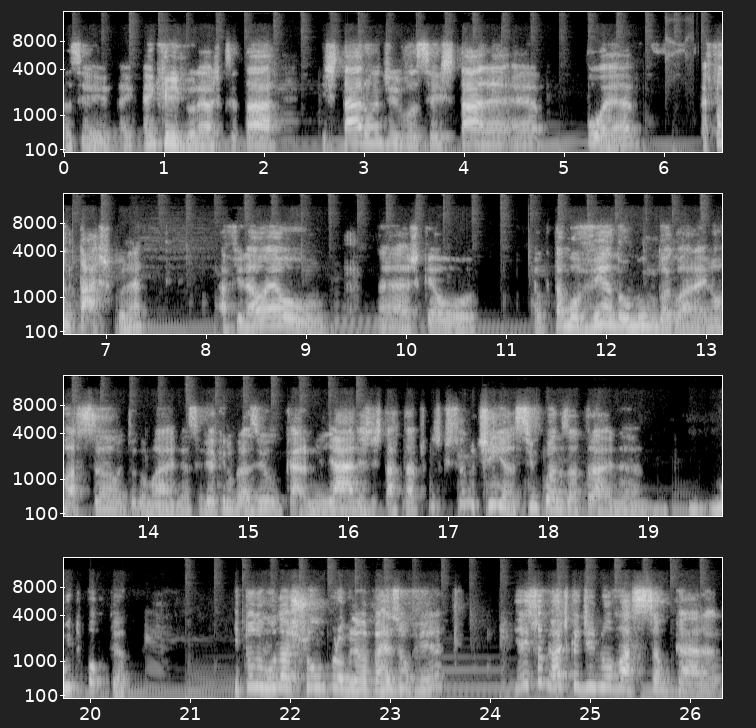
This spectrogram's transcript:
assim, é, é, incrível, né? acho que você está estar onde você está, né? É, pô, é, é fantástico, né? Afinal, é o, né, acho que é o é o que está movendo o mundo agora, a inovação e tudo mais. Né? Você vê aqui no Brasil, cara, milhares de startups, que você não tinha cinco anos atrás, né? muito pouco tempo. E todo mundo achou um problema para resolver. E aí, sob a ótica de inovação, cara,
